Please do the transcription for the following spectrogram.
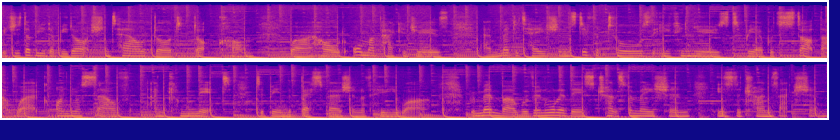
which is www.chantelledodd.com, where I hold all my packages and meditations, different tools that you can use to be able to start that work on yourself and commit to being the best version of who you are. Remember, within all of this, transformation is the transaction.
